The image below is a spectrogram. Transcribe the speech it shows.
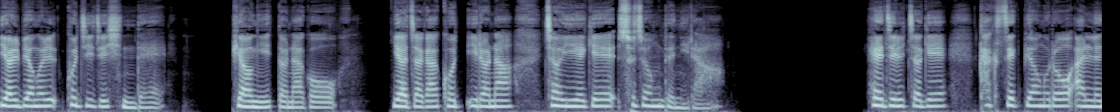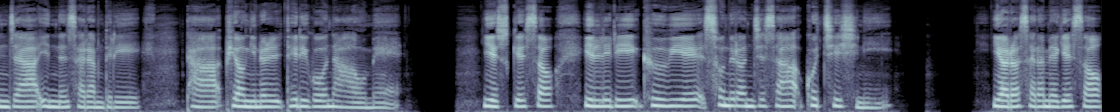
열병을 꾸짖으신데 병이 떠나고 여자가 곧 일어나 저희에게 수종되니라. 해질 적에 각색 병으로 앓는 자 있는 사람들이 다 병인을 데리고 나아오매 예수께서 일일이 그 위에 손을 얹으사 고치시니 여러 사람에게서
